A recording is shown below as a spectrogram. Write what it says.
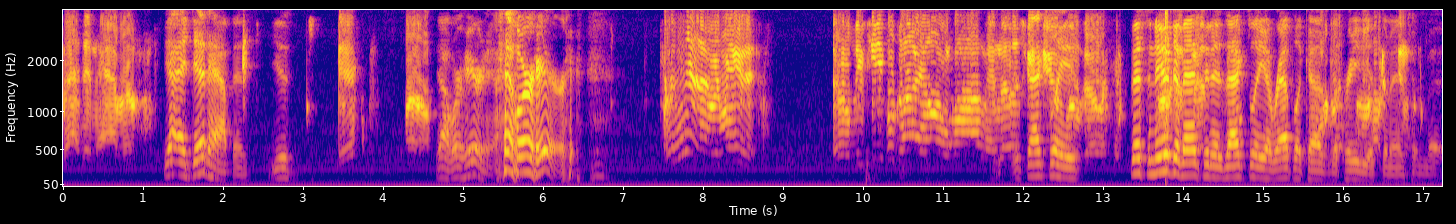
That didn't happen. Yeah, it did happen. You just, Yeah? Oh. Well, yeah, we're here now. we're here. we're here now. We made it. There will be people dying all along, and those It's actually-. This new dimension is actually a replica of the previous dimension, but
